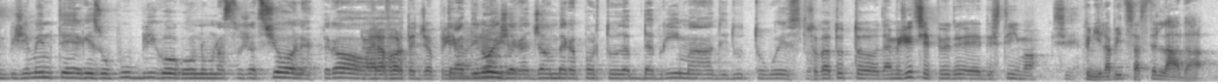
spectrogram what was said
semplicemente reso pubblico con un'associazione, però Ma era forte già prima, tra di diciamo. noi c'era già un bel rapporto da, da prima di tutto questo. Soprattutto d'amicizia e più di di stima. Sì. Quindi la pizza stellata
